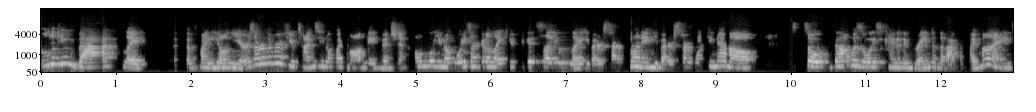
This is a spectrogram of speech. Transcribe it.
looking back, like, of my young years, I remember a few times, you know, my mom made mention, oh, you know, boys aren't going to like you if you get cellulite. You better start running. You better start working out. So that was always kind of ingrained in the back of my mind.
